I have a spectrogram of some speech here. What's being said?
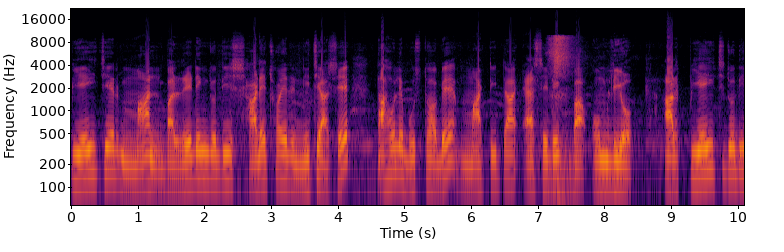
পিএইচের মান বা রেডিং যদি সাড়ে ছয়ের নিচে আসে তাহলে বুঝতে হবে মাটিটা অ্যাসিডিক বা অম্লীয়। আর পিএইচ যদি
